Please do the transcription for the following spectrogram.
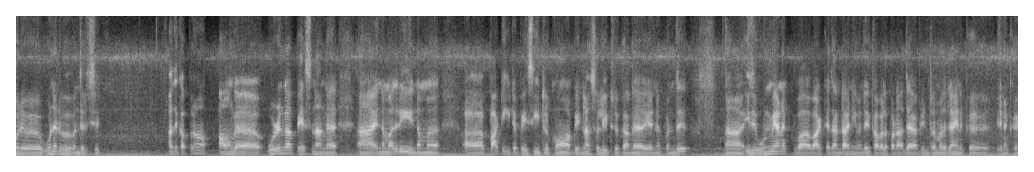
ஒரு உணர்வு வந்துருச்சு. அதுக்கப்புறம் அவங்க ஒழுங்காக பேசினாங்க. இந்த மாதிரி நம்ம பாட்டிக்கிட்ட பேசிகிட்டு இருக்கோம் அப்படின்லாம் சொல்லிட்டு இருக்காங்க. எனக்கு வந்து இது உண்மையான வா வாழ்க்கை தாண்டா நீ வந்து கவலைப்படாத அப்படின்ற மாதிரிலாம் எனக்கு எனக்கு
